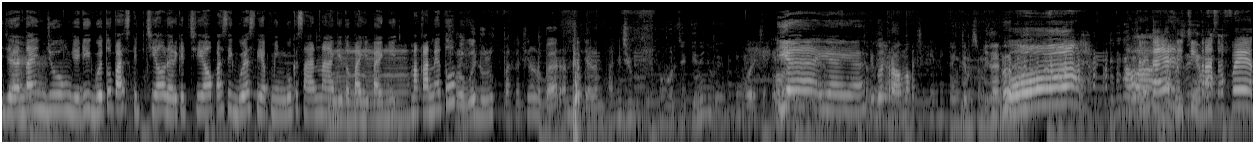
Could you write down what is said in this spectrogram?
Jalan Eh. Tanjung. Jadi gue tuh pas kecil dari kecil pasti gue setiap minggu ke sana gitu Hmm. pagi-pagi. Makannya tuh Kalau gue dulu pas kecil lebaran di Jalan Tanjung. Bubur cikini juga enak. Bubur cikini. Iya, iya, iya. Tapi gue trauma ke cikini. Yang jam 9. Oh, ceritanya ada di Citra Affair.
